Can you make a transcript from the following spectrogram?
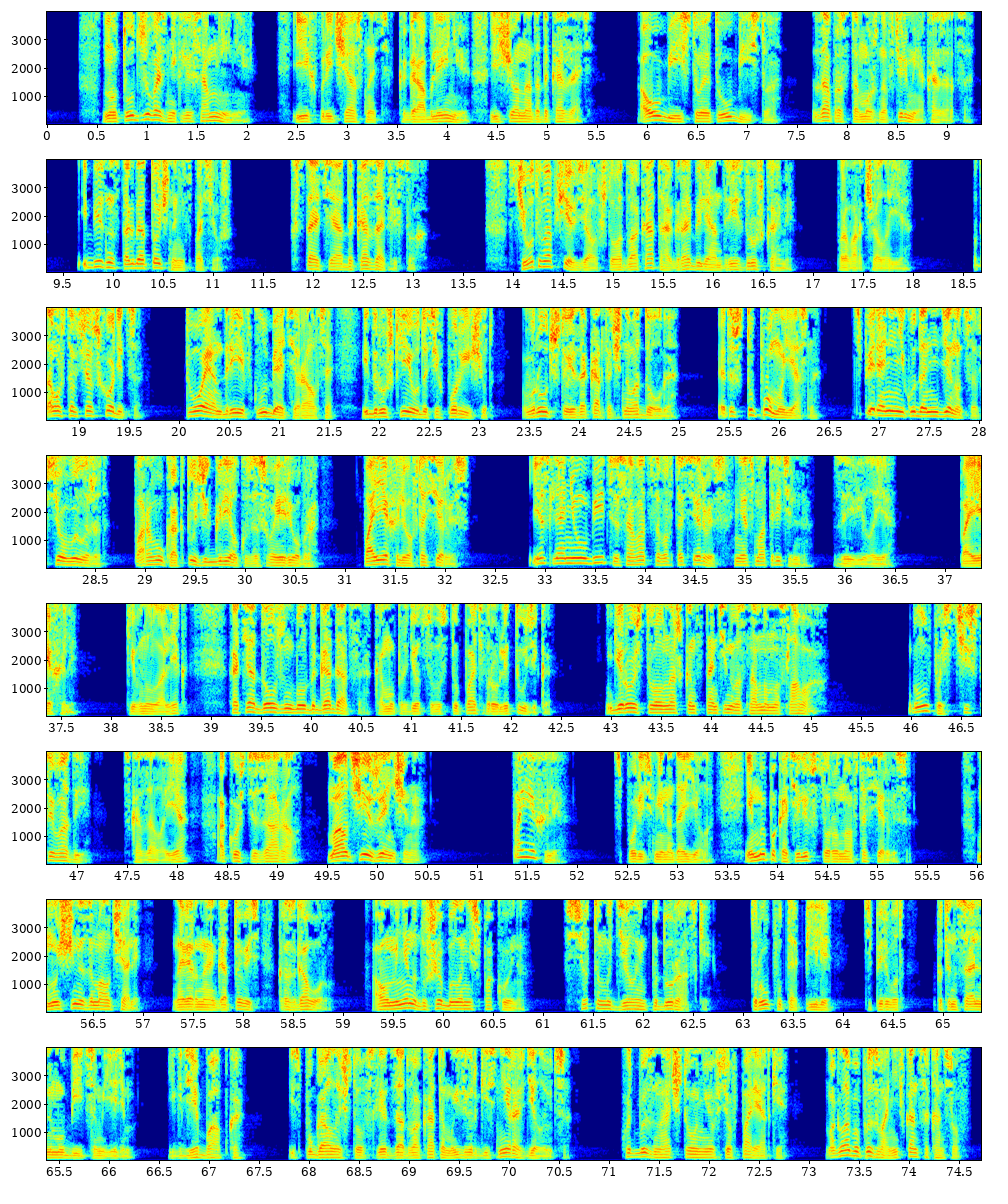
Но тут же возникли сомнения, и их причастность к ограблению еще надо доказать. А убийство — это убийство. Запросто можно в тюрьме оказаться. И бизнес тогда точно не спасешь. Кстати, о доказательствах. «С чего ты вообще взял, что адвоката ограбили Андрей с дружками?» — проворчала я. «Потому что все сходится. Твой Андрей в клубе отирался, и дружки его до сих пор ищут. Врут, что из-за карточного долга. Это ж тупому ясно. Теперь они никуда не денутся, все выложат. Порву, как тузик, грелку за свои ребра. Поехали в автосервис. Если они убийцы, соваться в автосервис неосмотрительно, заявила я. Поехали, кивнул Олег, хотя должен был догадаться, кому придется выступать в роли тузика. Геройствовал наш Константин в основном на словах. «Глупость чистой воды», — сказала я, а Костя заорал. «Молчи, женщина!» «Поехали!» Спорить мне надоело, и мы покатили в сторону автосервиса. Мужчины замолчали, наверное, готовясь к разговору. А у меня на душе было неспокойно. Все-то мы делаем по-дурацки. Труп утопили, теперь вот потенциальным убийцам едем. И где бабка? Испугалась, что вслед за адвокатом изверги с ней разделаются. Хоть бы знать, что у нее все в порядке. Могла бы позвонить в конце концов.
